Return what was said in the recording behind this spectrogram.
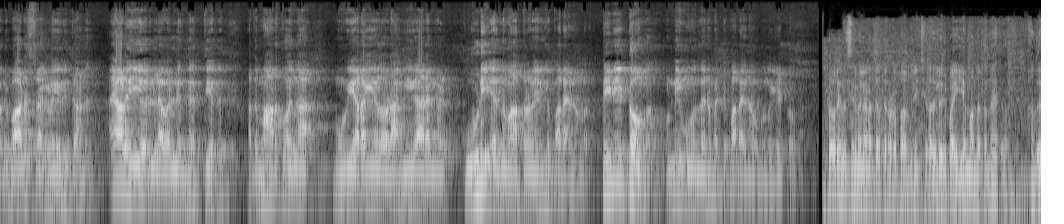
ഒരുപാട് സ്ട്രഗിൾ ചെയ്തിട്ടാണ് അയാൾ ഈ ഒരു ലെവലിൽ നിന്ന് എത്തിയത്. അത് മാർക്കോ എന്ന മൂവി ഇറങ്ങിയതോടെ അംഗീകാരങ്ങൾ കൂടി എന്ന് മാത്രമേ എനിക്ക് പറയാനുള്ളൂ. ടിനി ടോം ഉണ്ണി മുകുന്ദനെ പറ്റി പറയാൻ നമുക്കൊന്ന് കേട്ടു നോക്കാം. എന്ന് പറയുന്ന സിനിമയിലാണ് അദ്ദേഹത്തിനോടൊപ്പം അഭിനയിച്ചത്. അതിലൊരു പയ്യൻ വന്നിട്ടുണ്ടായിരുന്നു. അത്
